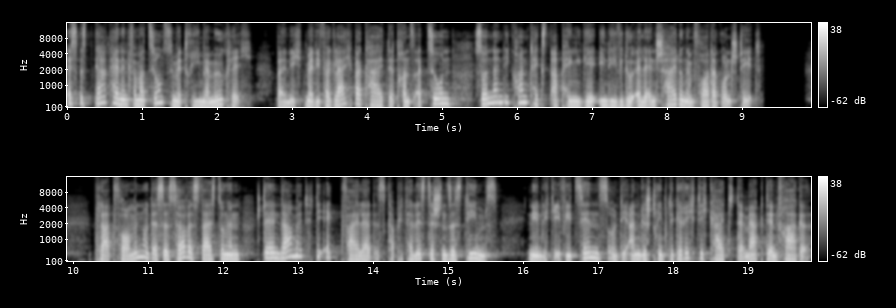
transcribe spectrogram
Es ist gar keine Informationssymmetrie mehr möglich, weil nicht mehr die Vergleichbarkeit der Transaktion, sondern die kontextabhängige individuelle Entscheidung im Vordergrund steht. Plattformen und SS-Service-Leistungen stellen damit die Eckpfeiler des kapitalistischen Systems, nämlich die Effizienz und die angestrebte Gerechtigkeit der Märkte in Frage.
